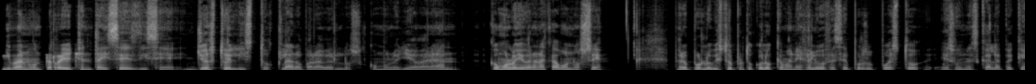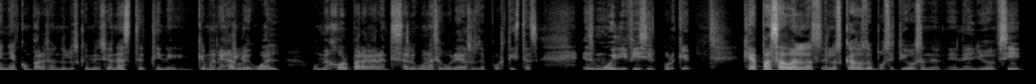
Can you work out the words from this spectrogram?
Iván Monterrey 86 dice, yo estoy listo, claro, para verlos. ¿Cómo lo llevarán? ¿Cómo lo llevarán a cabo? No sé. Pero por lo visto el protocolo que maneja el UFC, por supuesto, es una escala pequeña comparación de los que mencionaste. Tiene que manejarlo igual o mejor para garantizar alguna seguridad a sus deportistas. Es muy difícil porque, ¿qué ha pasado en, las, en los casos de positivos en el, en el UFC?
